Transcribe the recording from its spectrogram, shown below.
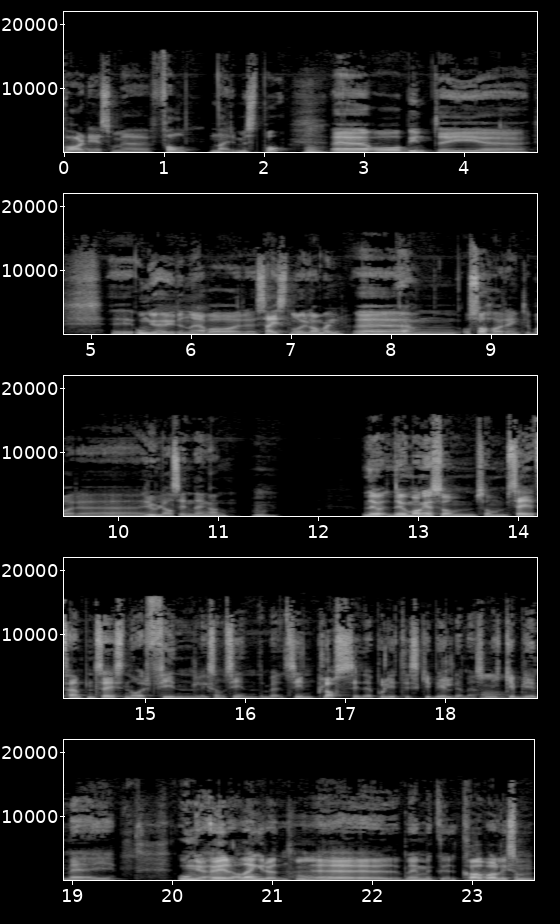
var det som jeg falt nærmest på. Mm. Eh, og begynte i eh, Unge Høyre når jeg var 16 år gammel. Eh, ja. Og så har det egentlig bare rulla siden den gang. Mm. Det, det, er jo mange som, som sier 15-16 år finner liksom sin, sin, plass i det politiske bildet, men som mm. ikke blir med i Unge Høyre av den grunn. Mm. Eh, men, men hva var liksom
